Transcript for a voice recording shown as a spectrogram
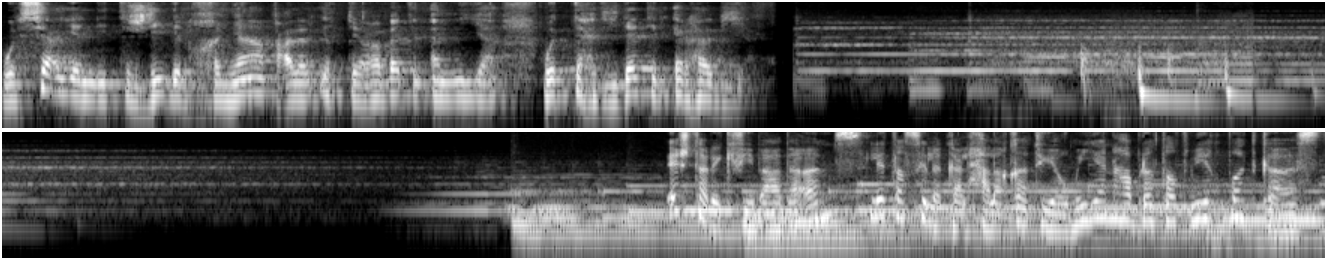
وسعيا لتجديد الخناق على الاضطرابات الأمنية والتهديدات الإرهابية. اشترك في بعد أمس لتصلك الحلقات يوميا عبر تطبيق بودكاست.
